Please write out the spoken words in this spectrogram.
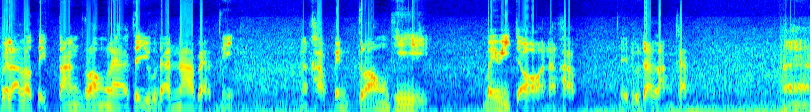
เวลาเราติดตั้งกล้องแล้วจะอยู่ด้านหน้าแบบนี้ นะครับ เป็นกล้องที่ไม่มีจอนะครับ เดี๋ยวดูด้านหลังกันอ่า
